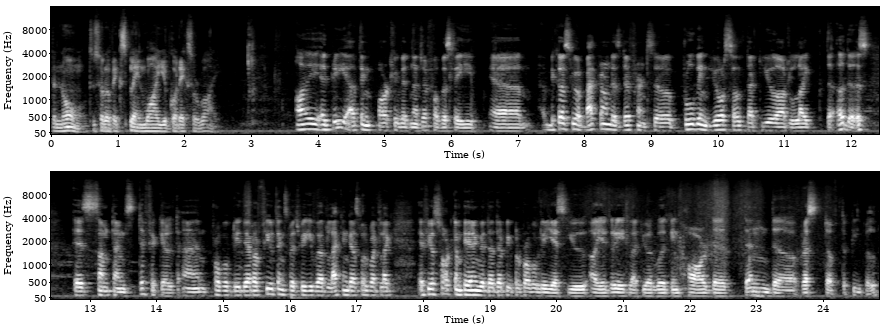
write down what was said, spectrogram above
than normal to sort of explain why you've got X or Y. I agree. I think partly with Najaf, obviously, um, because your background is different. So proving yourself that you are like the others is sometimes difficult, and probably there are a few things which we were lacking as well. But like if you start comparing with other people probably yes you i agree like you are working harder than the rest of the people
